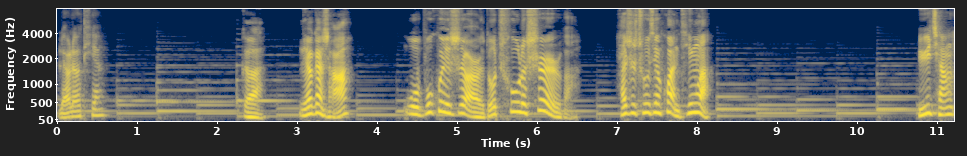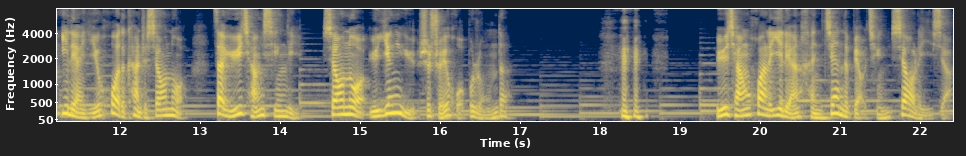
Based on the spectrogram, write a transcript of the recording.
聊聊天。哥，你要干啥？我不会是耳朵出了事儿吧？还是出现幻听了？于强一脸疑惑地看着肖诺，在于强心里，肖诺与英语是水火不容的。嘿嘿。于强换了一脸很贱的表情，笑了一下。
